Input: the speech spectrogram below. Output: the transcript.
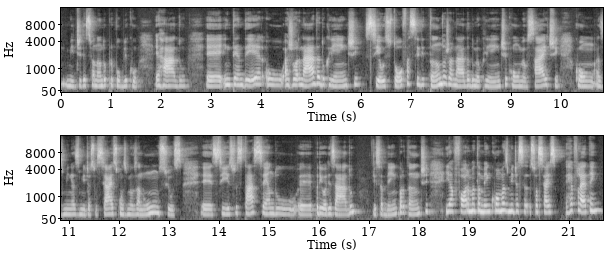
me direcionando para o público errado, é, entender o, a jornada do cliente, se eu estou facilitando a jornada do meu cliente com o meu site, com as minhas mídias sociais, com os meus anúncios, é, se isso está sendo é, priorizado. Isso é bem importante. E a forma também como as mídias sociais refletem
